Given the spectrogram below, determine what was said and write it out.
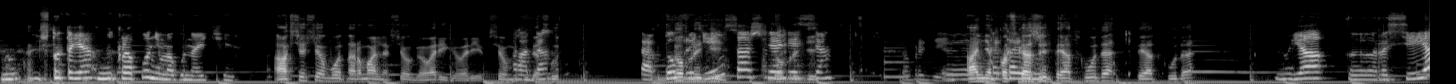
Ну, Что-то я микрофон не могу найти. А, все-все, вот нормально, все, говори, говори. Все, мы А, тебя да? слышим. Так, добрый, Добрый день, день. Саша и Добрый Олеся. Добрый день. Э, Аня, какая подскажи, ты откуда? Ты откуда? Ну, я э, Россия,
